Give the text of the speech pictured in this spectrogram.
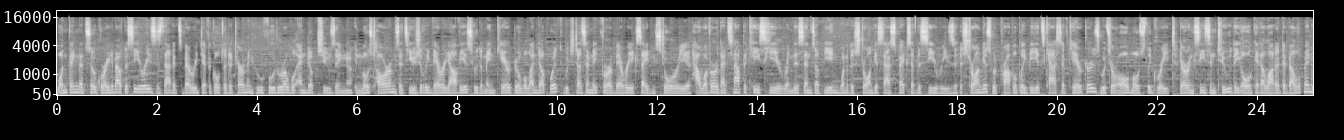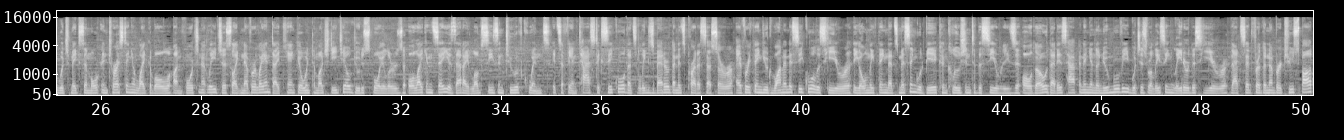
One thing that's so great about the series is that it's very difficult to determine who Futaro will end up choosing. In most harems, it's usually very obvious who the main character will end up with, which doesn't make for a very exciting story. However, that's not the case here, and this ends up being one of the strongest aspects of the series. The strongest would probably be its cast of characters, which are all mostly great. During season 2, they all get a lot of development, which makes them more interesting and likable. Unfortunately, just like Neverland, I can't go into much detail due to spoilers. All I can say is that I love season 2 of Quint. It's a fantastic sequel that's leagues better than its predecessor. Everything you'd want in a sequel is here. The only thing that's missing would be a conclusion to the series, although that is happening in the new movie, which is releasing later this year. That's it for the number 2 spot,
